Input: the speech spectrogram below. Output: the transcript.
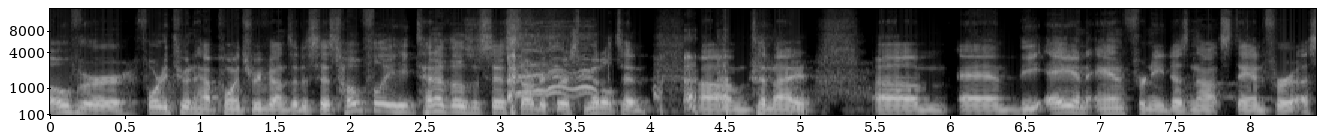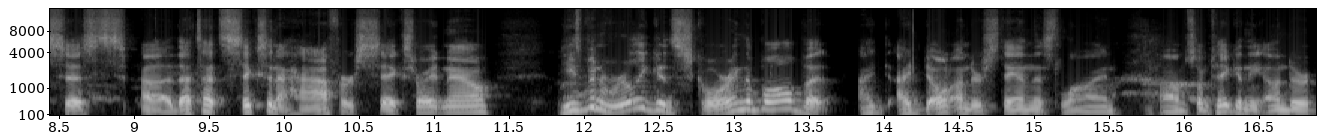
over 42 and a half points, rebounds, and assists. Hopefully, he, 10 of those assists are to Khris Middleton um, tonight. Um, and the A in Anthony does not stand for assists. Uh, that's at six and a half or six right now. he's been really good scoring the ball, but I, I don't understand this line. Um, so I'm taking the under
